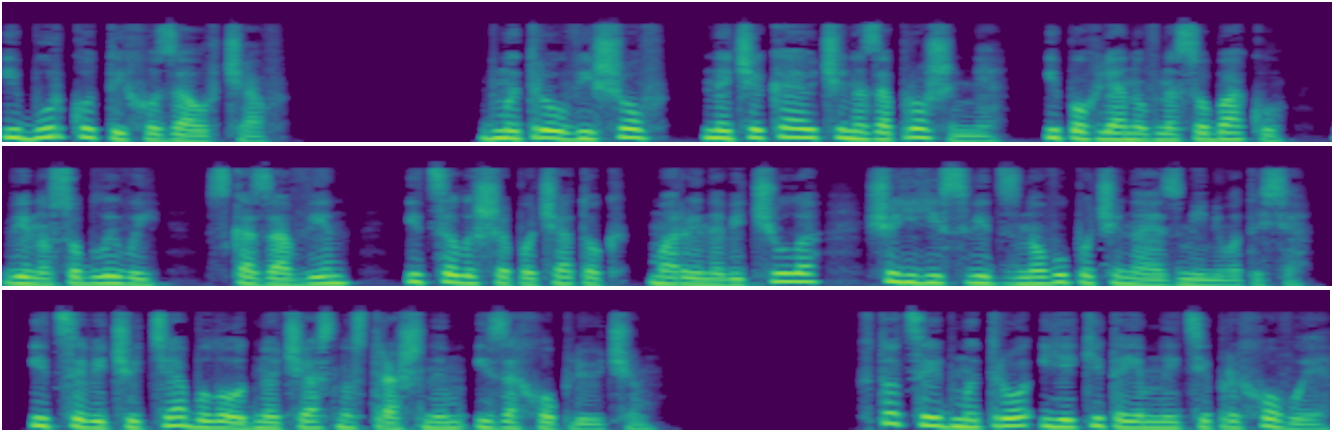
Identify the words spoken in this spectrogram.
і бурко тихо заурчав. Дмитро увійшов, не чекаючи на запрошення, і поглянув на собаку. Він особливий, сказав він, і це лише початок. Марина відчула, що її світ знову починає змінюватися. І це відчуття було одночасно страшним і захоплюючим. Хто цей Дмитро і які таємниці приховує?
